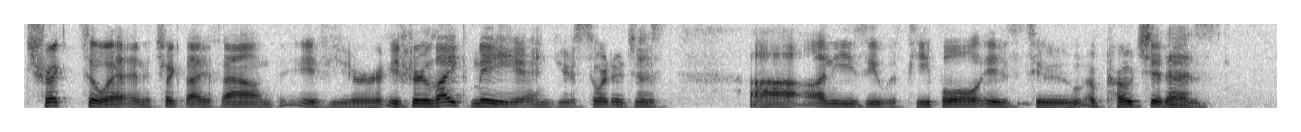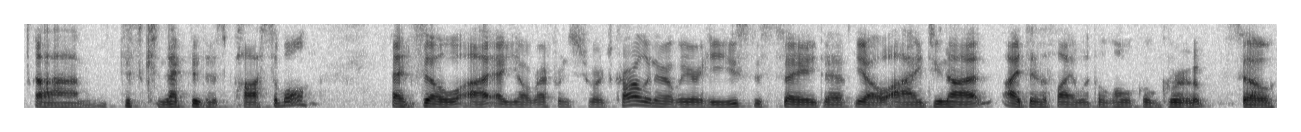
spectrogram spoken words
trick to it, and the trick that I found, if you're if you're like me and you're sort of just uh, uneasy with people, is to approach it as um, disconnected as possible. And so, uh, you know, referenced George Carlin earlier. He used to say that, you know, I do not identify with a local group. So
